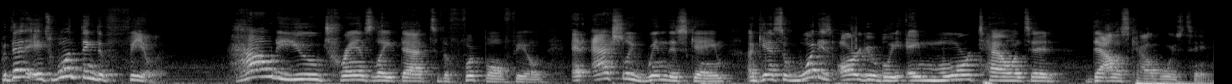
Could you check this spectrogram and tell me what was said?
But then it's one thing to feel it. How do you translate that to the football field and actually win this game against what is arguably a more talented Dallas Cowboys team?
